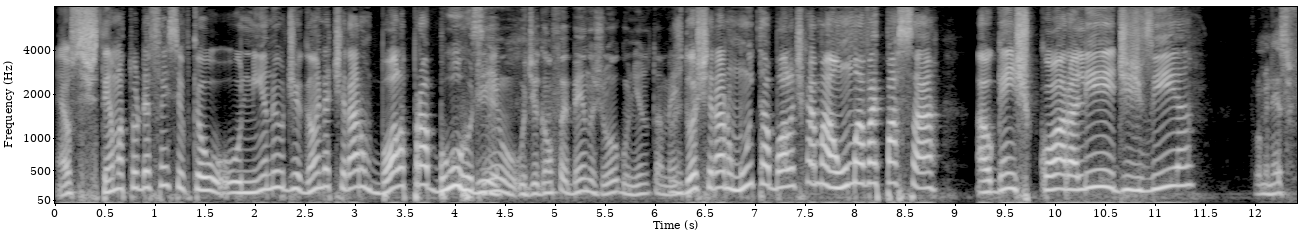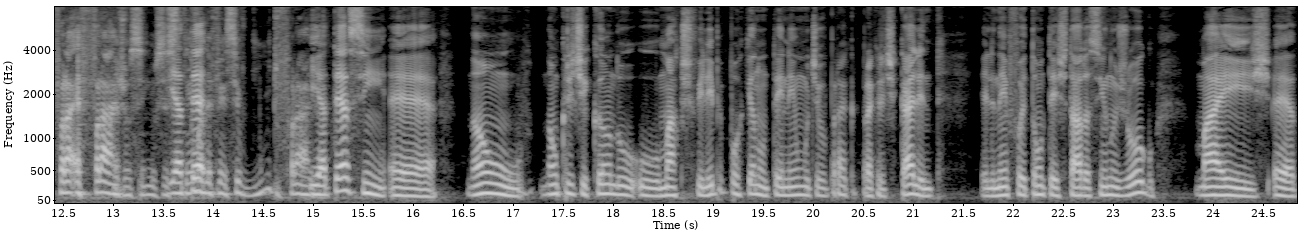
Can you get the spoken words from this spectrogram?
É o sistema todo defensivo, porque o, o Nino e o Digão ainda tiraram bola pra burro. De, Sim, o, o Digão foi bem no jogo, o Nino também. os dois tiraram muita bola de cá, mas uma vai passar. Alguém escora ali, desvia. O Fluminense é frágil, assim. O sistema até- defensivo muito frágil. E até assim, é, não, não criticando o Marcos Felipe, porque não tem nenhum motivo para criticar, ele, ele nem foi tão testado assim no jogo, mas é,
